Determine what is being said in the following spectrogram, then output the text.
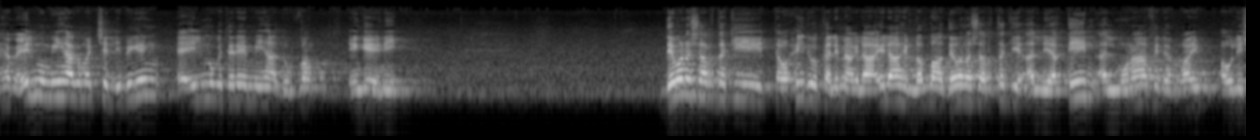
ilmu miha ga macce libigen e ilmu ge tere miha dubban enge ni devana sharta ki tauhid wa kalima la ilaha illallah devana sharta ki al yaqin al munafi lir raib aw lis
